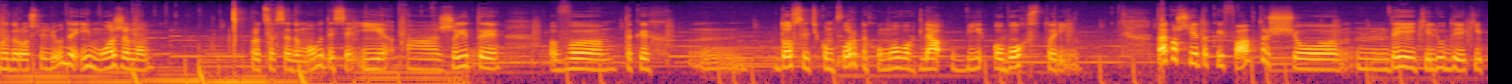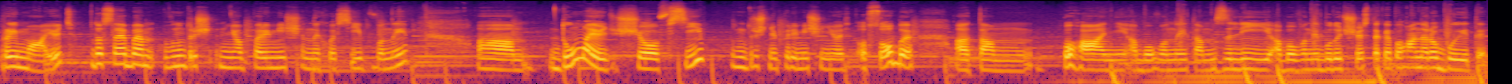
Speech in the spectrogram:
ми дорослі люди і можемо про це все домовитися і а, жити в таких досить комфортних умовах для обох сторін. Також є такий фактор, що деякі люди, які приймають до себе внутрішньо переміщених осіб, вони думають, що всі внутрішньо переміщені особи там. Погані, або вони там злі, або вони будуть щось таке погане робити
